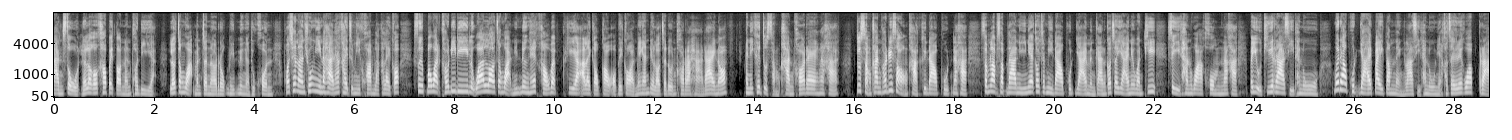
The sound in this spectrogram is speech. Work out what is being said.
การโสดแล้วเราก็เข้าไปตอนนั้นพอดีอะ แล้วจังหวะมันจะนรกนิดนึงอะทุกคน เพราะฉะนั้นช่วงนี้นะคะ ถ้าใครจะมีความรักอะไรก็สืบประวัติเขาดีๆ หรือว่ารอจังหวะนิดนึงให้เขาแบบเคลียร์อะไรเก่าๆออกไปก่อน ไม่งั้นเดี๋ยวเราจะโดนคอรหาได้เนาะอันนี้คือจุดสำคัญข้อแรกนะคะจุดสำคัญข้อที่ 2 ค่ะคือดาวพุธนะคะสำหรับสัปดาห์นี้เนี่ยก็จะมีดาวพุธย้ายเหมือนกัน ก็จะย้ายในวันที่ 4 ธันวาคมนะคะ ไปอยู่ที่ราศีธนู เมื่อดาวพุธย้ายไปตำแหน่งราศีธนูเนี่ยเขาจะเรียกว่าประ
